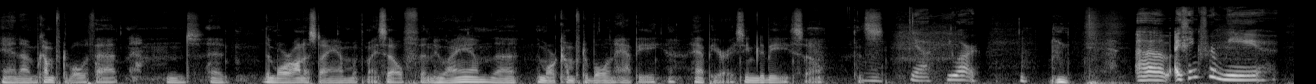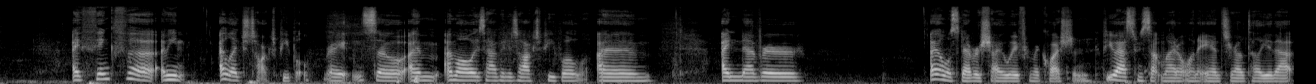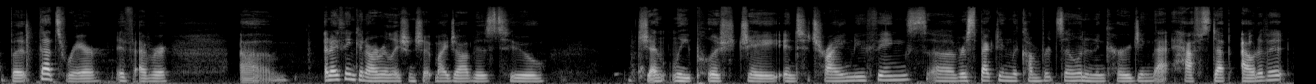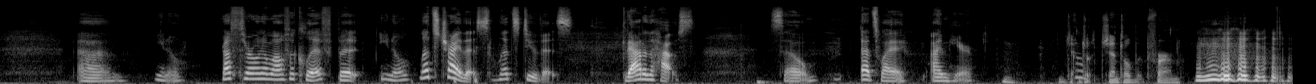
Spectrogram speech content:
and I'm comfortable with that. And uh, the more honest I am with myself and who I am, the the more comfortable and happy happier I seem to be. So it's Yeah, you are. um, I think for me, I think the. I mean, I like to talk to people, right? And so I'm I'm always happy to talk to people. Um, I never. I almost never shy away from a question. If you ask me something I don't want to answer, I'll tell you that. But that's rare, if ever. Um, and I think in our relationship, my job is to gently push Jay into trying new things, uh, respecting the comfort zone and encouraging that half step out of it. Um, you know, not throwing him off a cliff, but, you know, let's try this. Let's do this. Get out of the house. So that's why I'm here. gentle, gentle but firm.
